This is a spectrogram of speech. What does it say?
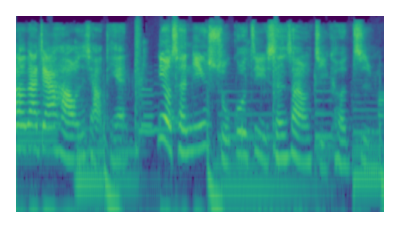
Hello，大家好，我是小天。你有曾经数过自己身上有几颗痣吗？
